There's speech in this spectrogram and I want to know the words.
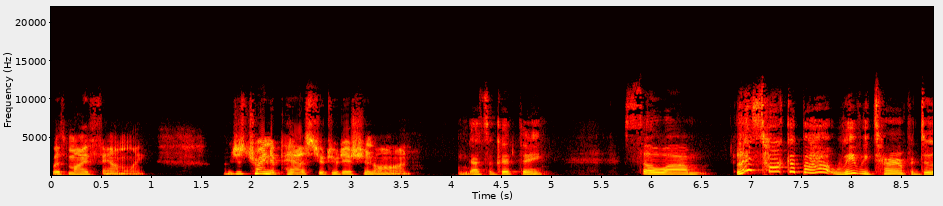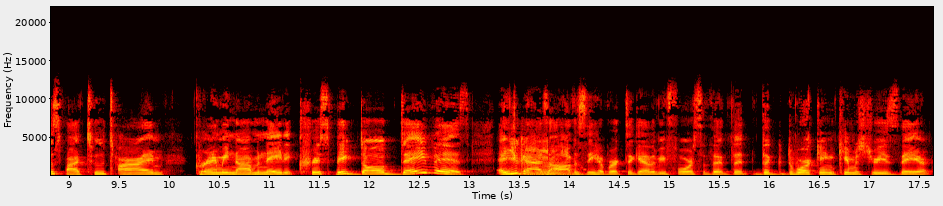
with my family. I'm just trying to pass your tradition on. That's a good thing. So um, let's talk about We Return, produced by two-time Grammy nominated Chris Big Dog Davis. And you guys mm-hmm. obviously have worked together before, so the, the, the, working chemistry is there.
